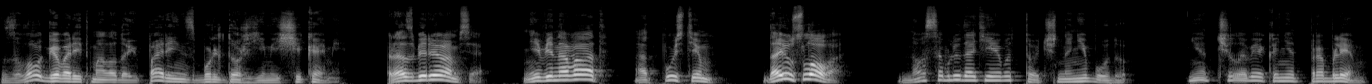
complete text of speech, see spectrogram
Зло говорит молодой парень с бульдожьими щеками. Разберемся. Не виноват? Отпустим. Даю слово. Но соблюдать я его точно не буду. Нет человека, нет проблем.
